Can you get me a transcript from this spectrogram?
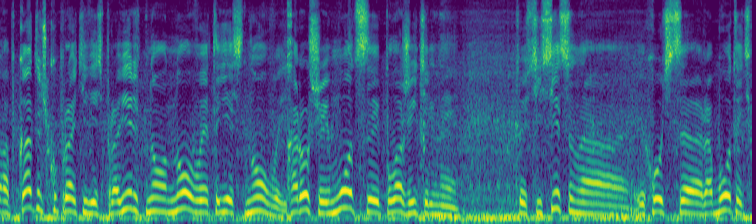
Обкаточку пройти весь проверить, но новый это есть новый. Хорошие эмоции положительные. То есть, естественно, хочется работать.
